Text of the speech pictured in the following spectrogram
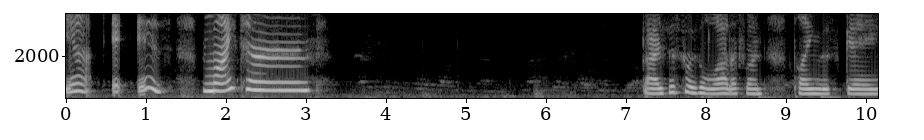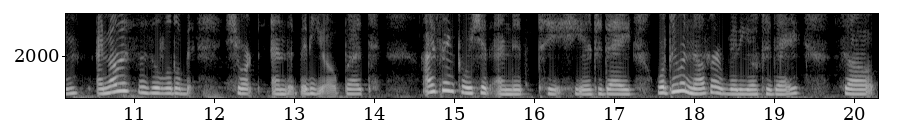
Yeah, it is my turn. Guys, this was a lot of fun playing this game. I know this is a little bit short end of video, but I think we should end it here today. We'll do another video today, so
